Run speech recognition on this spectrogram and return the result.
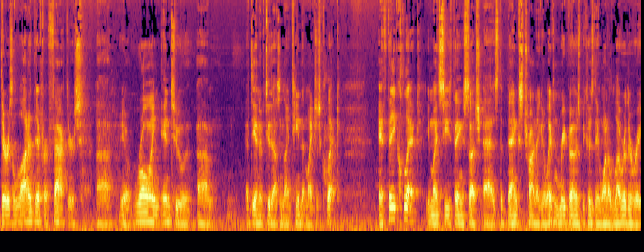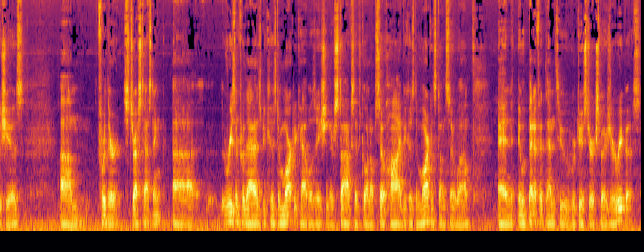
There is a lot of different factors, uh, you know, rolling into um, at the end of 2019 that might just click. If they click, you might see things such as the banks trying to get away from repos because they want to lower their ratios um, for their stress testing. Uh, the reason for that is because the market capitalization, their stocks have gone up so high because the market's done so well, and it would benefit them to reduce their exposure to repos.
